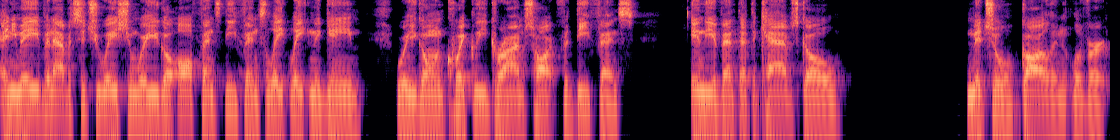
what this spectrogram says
And you may even have a situation where you go offense, defense late, late in the game, where you're going Quickley Grimes Hart for defense in the event that the Cavs go Mitchell, Garland, LeVert.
